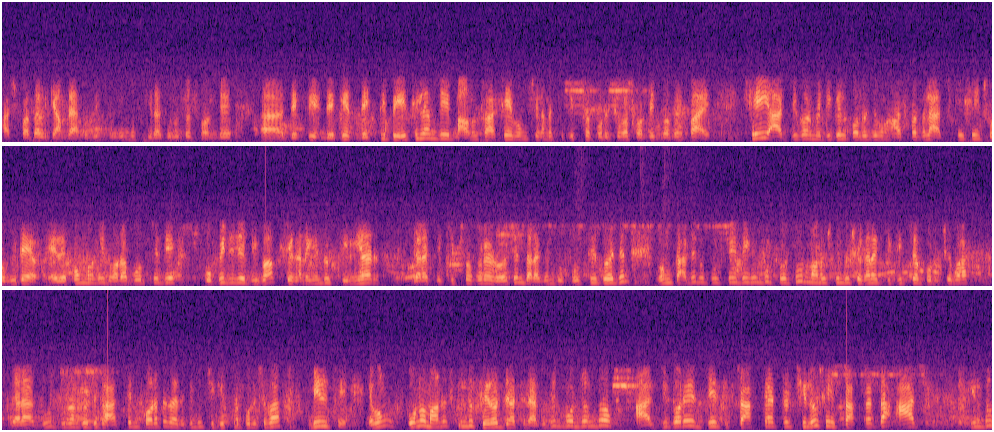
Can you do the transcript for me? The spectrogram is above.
হাসপাতালকে আমরা এতদিন পর্যন্ত চিরাচরিত ছন্দে দেখতে, দেখে, দেখতে পেয়েছিলাম যে মানুষ আসে এবং সেখানে চিকিৎসা পরিষেবা সঠিকভাবে পায়। সেই আরজিগড় মেডিকেল কলেজ এবং হাসপাতালে আজকে সেই ছবিটা এরকম ভাবেই ধরা পড়ছে যে ওপিডি যে বিভাগ, সেখানে কিন্তু সিনিয়র যারা চিকিৎসকরা রয়েছেন, তারা কিন্তু উপস্থিত হয়েছেন এবং তাদের উপস্থিতিতে কিন্তু প্রচুর মানুষ কিন্তু সেখানে চিকিৎসা পরিষেবা যারা দূর দূরান্ত থেকে আসছেন করাতে তাদের কিন্তু চিকিৎসা পরিষেবা মিলছে এবং কোনো মানুষ কিন্তু ফেরত যাচ্ছে না। এতদিন পর্যন্ত আরজিগড়ের যে স্ট্রাকচারটা ছিল, সেই স্ট্রাকচারটা আজ কিন্তু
